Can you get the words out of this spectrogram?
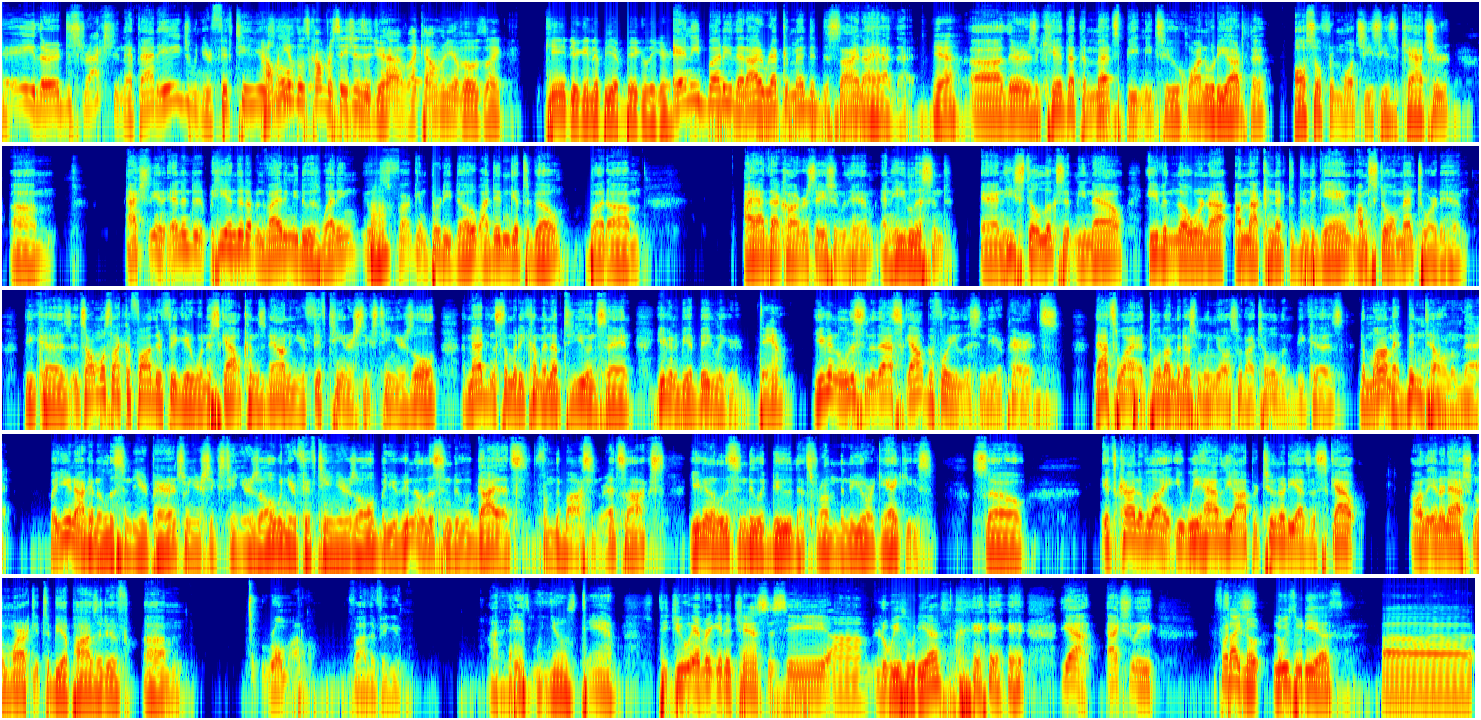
Hey, they're a distraction at that age when you're 15 years old. How many old. of those conversations did you have? Like, how many of those, like, kid, you're gonna be a big leaguer? Anybody that I recommended to sign, I had that. Yeah. Uh, there's a kid that the Mets beat me to, Juan Uriarte, also from Mochis. He's a catcher. Um, actually, and ended, he ended up inviting me to his wedding. It was fucking pretty dope. I didn't get to go, but um, I had that conversation with him, and he listened. And he still looks at me now, even though we're not. I'm not connected to the game. I'm still a mentor to him because it's almost like a father figure when a scout comes down and you're 15 or 16 years old. Imagine somebody coming up to you and saying, "You're going to be a big leaguer." Damn. You're going to listen to that scout before you listen to your parents. That's why I told Andres Munoz what I told him because the mom had been telling him that. But you're not going to listen to your parents when you're 16 years old, when you're 15 years old, but you're going to listen to a guy that's from the Boston Red Sox. You're going to listen to a dude that's from the New York Yankees. So it's kind of like we have the opportunity as a scout on the international market to be a positive um, role model, father figure. Andres Munoz. Damn. Did you ever get a chance to see um, Luis Urias? yeah, actually. Side note: Luis Urias, uh,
